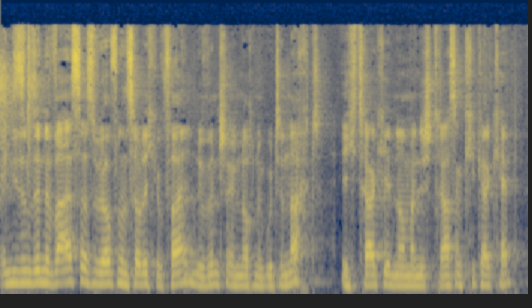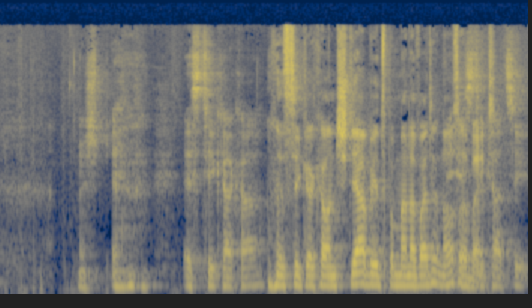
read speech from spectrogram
In diesem Sinne war es das. Wir hoffen, es hat euch gefallen. Wir wünschen euch noch eine gute Nacht. Ich trage hier noch meine Straßenkicker-Cap, STKK. das TKK und sterbe jetzt bei meiner weiteren Hausarbeit. STKC.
